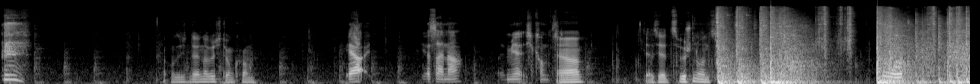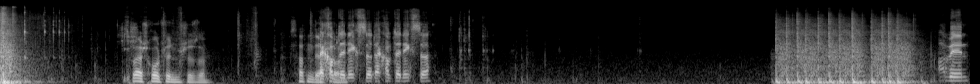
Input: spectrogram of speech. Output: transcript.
Da muss ich in deine Richtung kommen. Ja, hier ist einer. Bei mir, ich komme zu. Ja, der ist jetzt zwischen uns. Tot. Zwei Schrotflintenschüsse. Was hat denn der Da kommt der schon? nächste, da kommt der nächste. Hab ihn.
